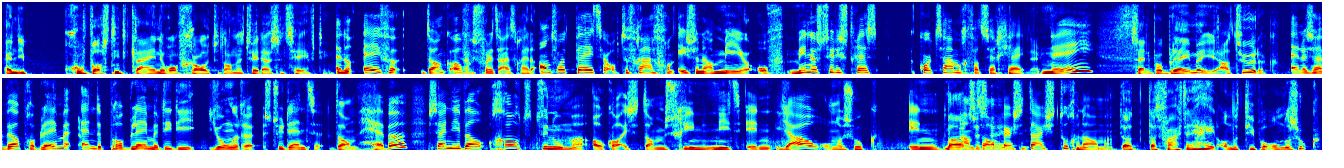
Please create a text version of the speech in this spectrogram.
En die groep was niet kleiner of groter dan in 2017. En dan even, dank overigens voor het uitgebreide antwoord, Peter... op de vraag van is er nou meer of minder studiestress? Kort samengevat zeg jij nee. Zijn er problemen? Ja, tuurlijk. En er zijn wel problemen. En de problemen die die jongere studenten dan hebben... zijn die wel groot te noemen. Ook al is het dan misschien niet in jouw onderzoek... in Maar aantal zijn- percentage toegenomen. Dat, dat vraagt een heel ander type onderzoek.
